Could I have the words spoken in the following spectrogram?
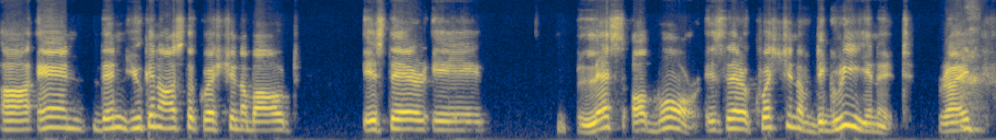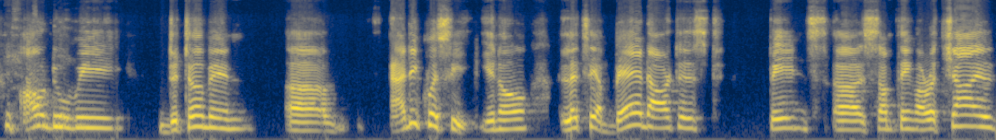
uh, and then you can ask the question about is there a less or more? Is there a question of degree in it, right? How do we determine uh, adequacy? You know, let's say a bad artist paints uh, something or a child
